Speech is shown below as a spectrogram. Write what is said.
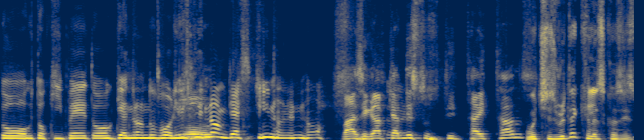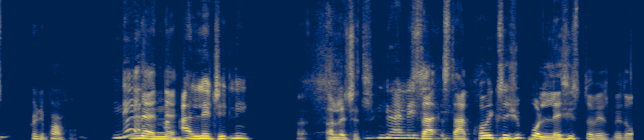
το, το κυπέ, το κέντρο του πολίτη, Ο- να πιάσεις εκείνον εννοώ. Βασικά πιάνεις τους Teen Titans. Which is ridiculous because he's pretty powerful. Ναι, ναι. Allegedly. Allegedly. Στα, στα κόμιξ έχει πολλές ιστορίες με το,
